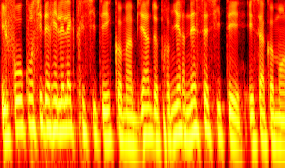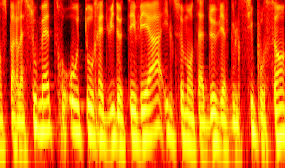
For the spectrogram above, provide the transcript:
Il faut considérer l'électricité comme un bien de première nécessité et ça commence par la soumettre au taux réduit de TVA. Il se monte à 2,6%.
